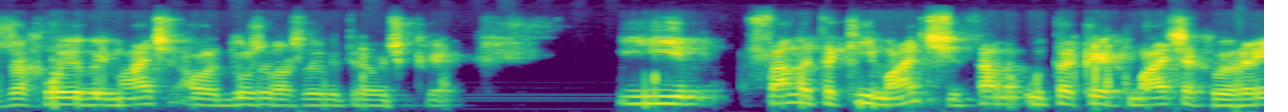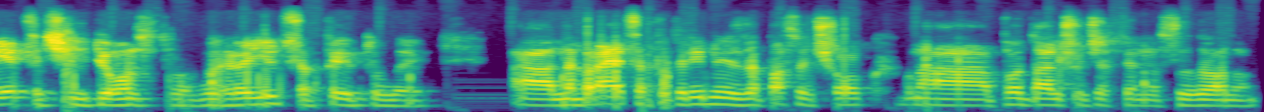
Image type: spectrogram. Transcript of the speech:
жахливий матч, але дуже важливі три очки. І саме такі матчі, саме у таких матчах виграється чемпіонство, виграються титули, а, набирається потрібний запас очок на подальшу частину сезону.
